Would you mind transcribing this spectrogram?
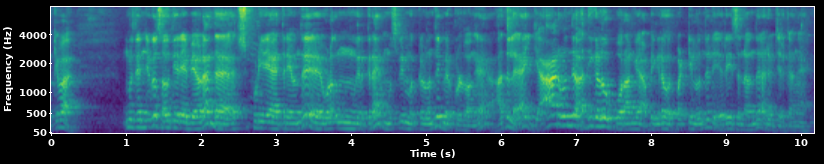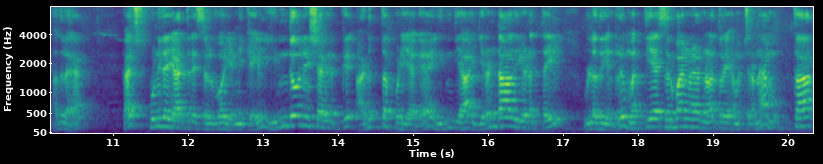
ஓகேவா? உங்களுக்கு தெரிஞ்சுக்கோ சவுதி அரேபியாவில் அந்த ஹஜ் புனித யாத்திரை வந்து உலகம் இருக்கிற முஸ்லீம் மக்கள் வந்து மேற்கொள்வாங்க. அதில் யார் வந்து அதிக அளவு போகிறாங்க அப்படிங்கிற ஒரு பட்டியல் வந்து ரீசெண்டாக வந்து அறிவிச்சிருக்காங்க. அதில் ஹஜ் புனித யாத்திரை செல்வோர் எண்ணிக்கையில் இந்தோனேஷியாவிற்கு அடுத்தபடியாக இந்தியா இரண்டாவது இடத்தில் உள்ளது என்று மத்திய சிறுபான்மையினர் நலத்துறை அமைச்சரான முக்தார்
